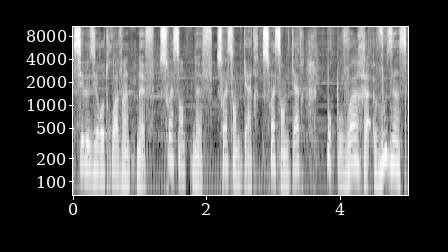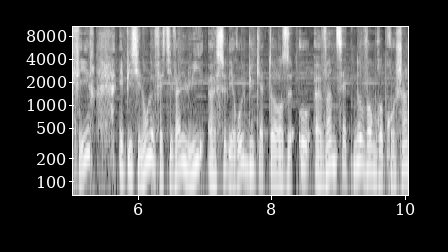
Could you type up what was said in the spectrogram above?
c'est le 03 29 69 64 64 pour pouvoir vous inscrire. Et puis sinon le festival lui, euh, se déroule du 14 au 27 euh, novembre prochain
